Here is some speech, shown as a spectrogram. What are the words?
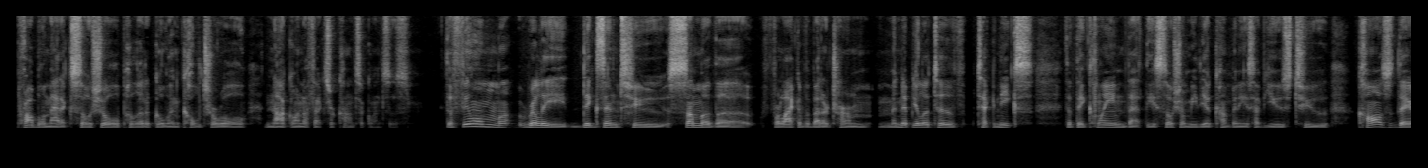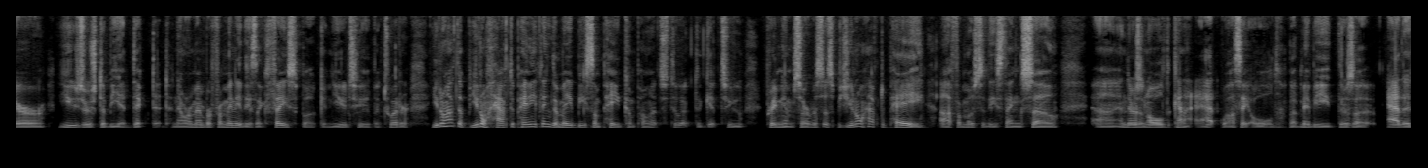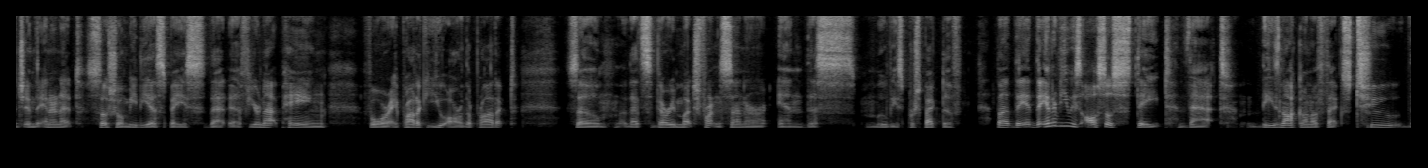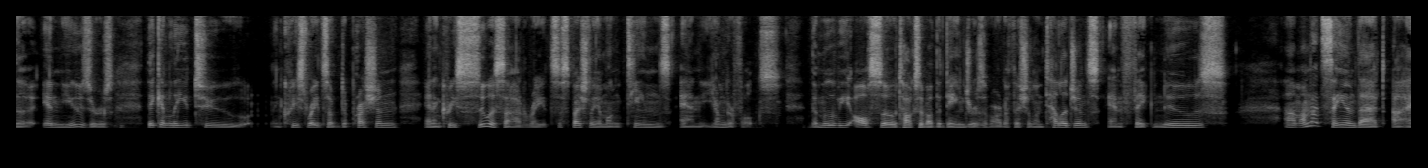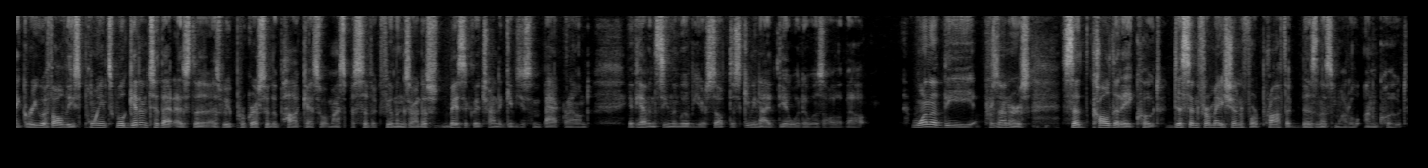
problematic social political and cultural knock-on effects or consequences. The film really digs into some of the for lack of a better term, manipulative techniques that they claim that these social media companies have used to cause their users to be addicted. Now remember for many of these like Facebook and YouTube and Twitter, you don't have to you don't have to pay anything. There may be some paid components to it to get to premium services, but you don't have to pay uh, for most of these things. So uh, and there's an old kind of ad, well, I say old, but maybe there's a adage in the internet social media space that if you're not paying for a product, you are the product. So that's very much front and center in this movie's perspective. But the, the interviewees also state that these knock-on effects to the end users, they can lead to increased rates of depression and increased suicide rates, especially among teens and younger folks. The movie also talks about the dangers of artificial intelligence and fake news. Um, I'm not saying that I agree with all these points. We'll get into that as the as we progress through the podcast. What my specific feelings are. I'm just basically trying to give you some background. If you haven't seen the movie yourself, just give you an idea what it was all about. One of the presenters said called it a quote disinformation for profit business model unquote,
